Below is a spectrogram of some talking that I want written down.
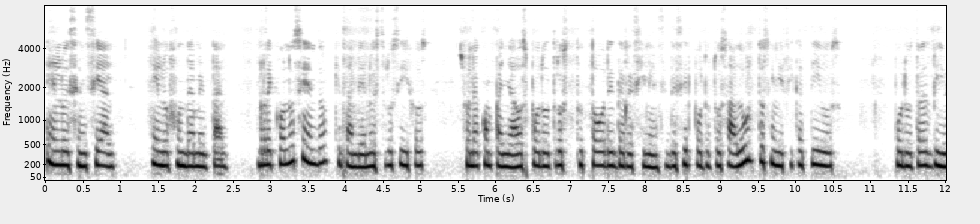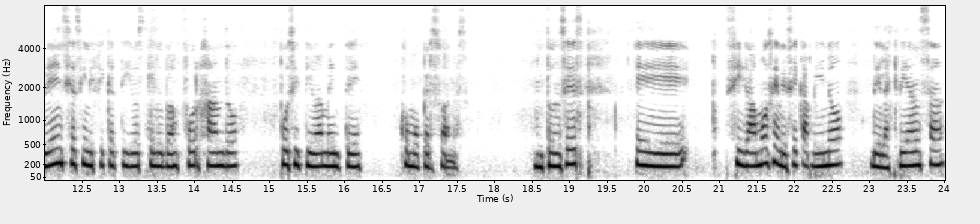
en lo esencial, en lo fundamental, reconociendo que también nuestros hijos son acompañados por otros tutores de resiliencia, es decir, por otros adultos significativos, por otras vivencias significativas que los van forjando positivamente como personas. Entonces, eh, sigamos en ese camino de la crianza,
